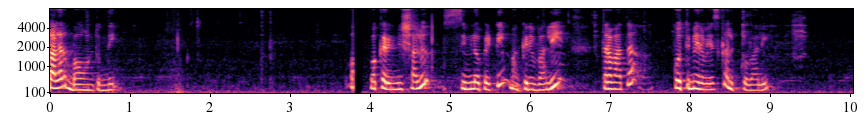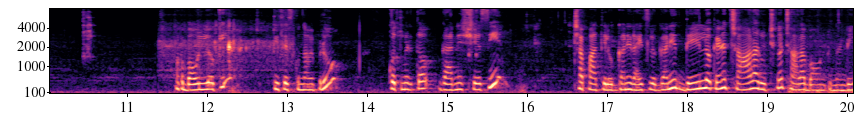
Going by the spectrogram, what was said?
కలర్ బాగుంటుంది. ఒక రెండు నిమిషాలు సిమ్లో పెట్టి మగ్గనివ్వాలి. తర్వాత కొత్తిమీర వేసి కలుపుకోవాలి. ఒక బౌల్లోకి తీసేసుకుందాం ఇప్పుడు. కొత్తిమీరతో గార్నిష్ చేసి చపాతీలకు కానీ రైస్లకు కానీ దేనిలోకైనా చాలా రుచిగా చాలా బాగుంటుందండి.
